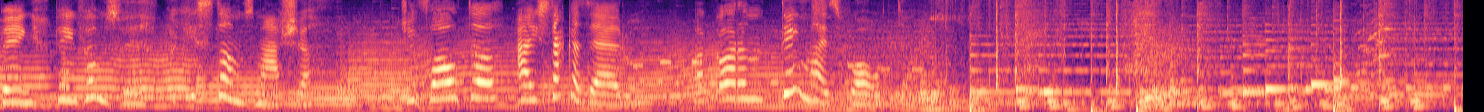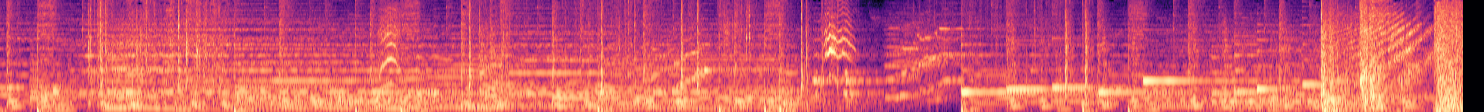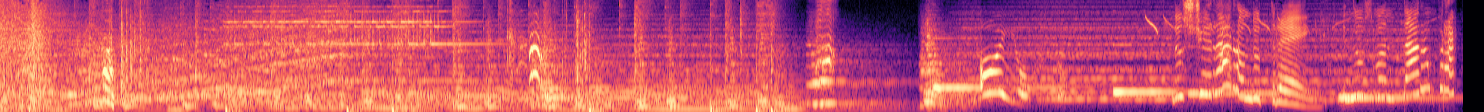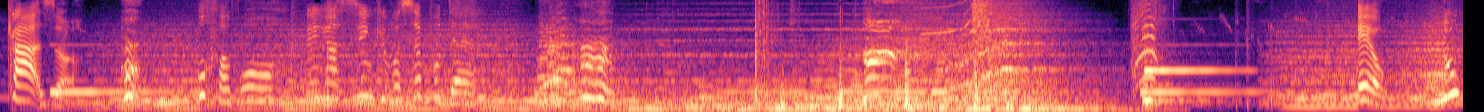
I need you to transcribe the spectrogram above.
Bem, bem, vamos ver. Aqui estamos, Masha. De volta à estaca zero. Agora não tem mais volta.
